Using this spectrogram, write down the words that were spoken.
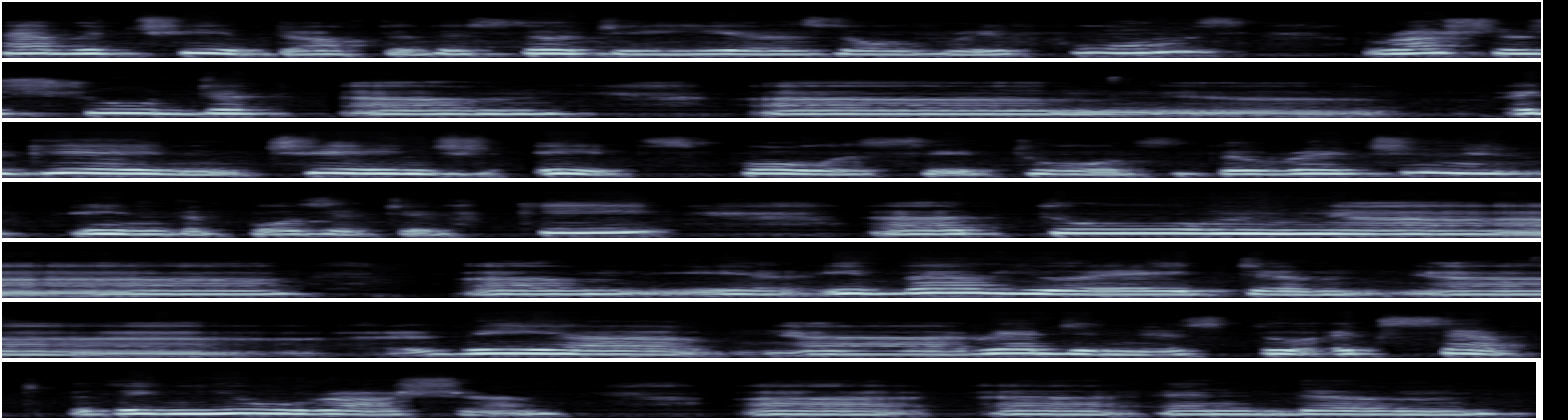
have achieved after the 30 years of reforms, Russia should um, um, again change its policy towards the region in the positive key uh, to um, um, evaluate um, uh, their uh, readiness to accept the new Russia uh, and um,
